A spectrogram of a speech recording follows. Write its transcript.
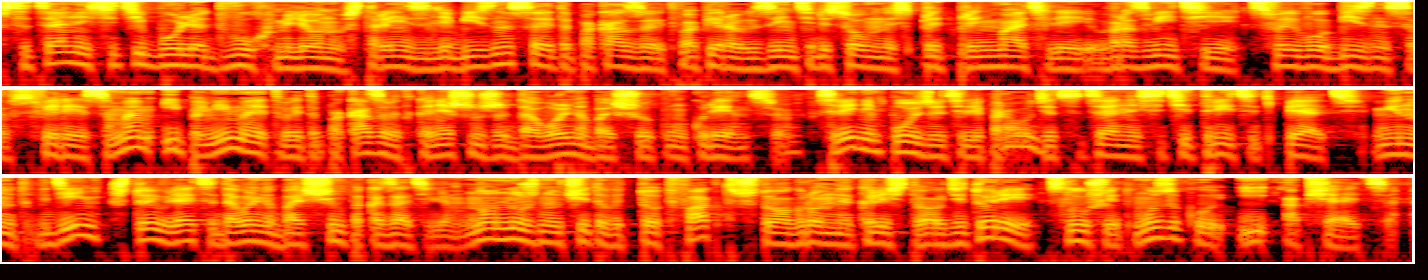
В социальной сети более 2 миллионов страниц для бизнеса. Это показывает, во-первых, заинтересованность предпринимателей в развитии своего бизнеса в сфере SMM, и помимо этого это показывает, конечно же, довольно большую конкуренцию. В среднем пользователи проводят в социальной сети 35 минут в день, что является довольно большим показателем. Но нужно учитывать тот факт, что огромное количество аудитории слушает музыку и общается.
